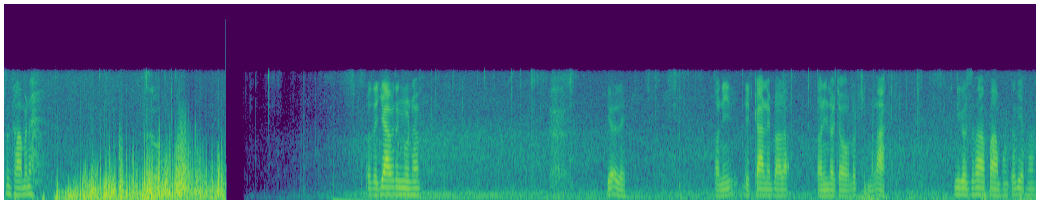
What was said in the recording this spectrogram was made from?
ต้องทำมันนะ เราจะย่าไปตรงนู้นครับ เยอะเลย ตอนนี้เด็ดการเรียบร้อยแล้ว ตอนนี้เราจะเอารถเข็นมาลาก นี่ก็สภาพฟาร์มของตะเรียบครับ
